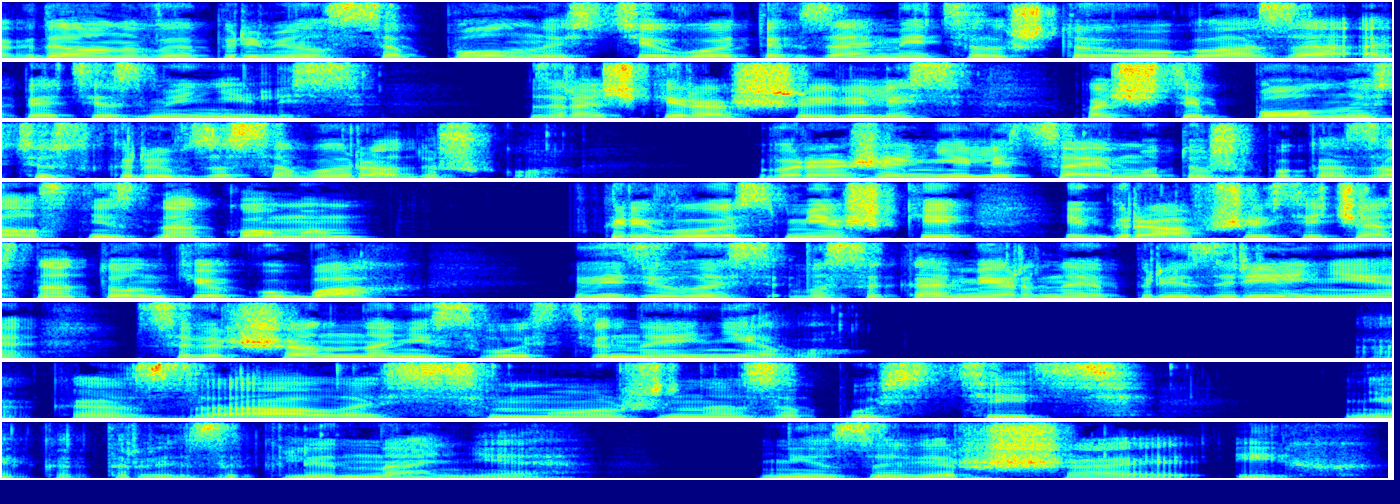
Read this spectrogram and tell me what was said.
Когда он выпрямился полностью, Войтых заметил, что его глаза опять изменились. Зрачки расширились, почти полностью скрыв за собой радужку. Выражение лица ему тоже показалось незнакомым. В кривой усмешке, игравшей сейчас на тонких губах, виделось высокомерное презрение, совершенно несвойственное Неву. Оказалось, можно запустить некоторые заклинания, не завершая их.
